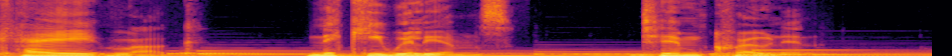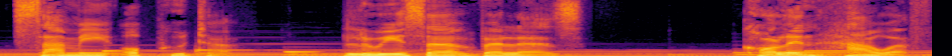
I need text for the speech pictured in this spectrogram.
Kay Rugg. Nikki Williams, Tim Cronin, Sammy Oputa, Louisa Velez, Colin Howarth,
